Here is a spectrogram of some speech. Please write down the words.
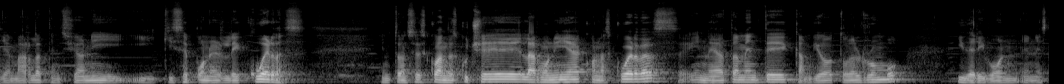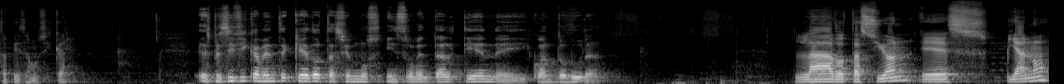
llamar la atención y, quise ponerle cuerdas. Entonces cuando escuché la armonía con las cuerdas, inmediatamente cambió todo el rumbo y derivó en, esta pieza musical. Específicamente, ¿qué dotación instrumental tiene y cuánto dura? La dotación es piano,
